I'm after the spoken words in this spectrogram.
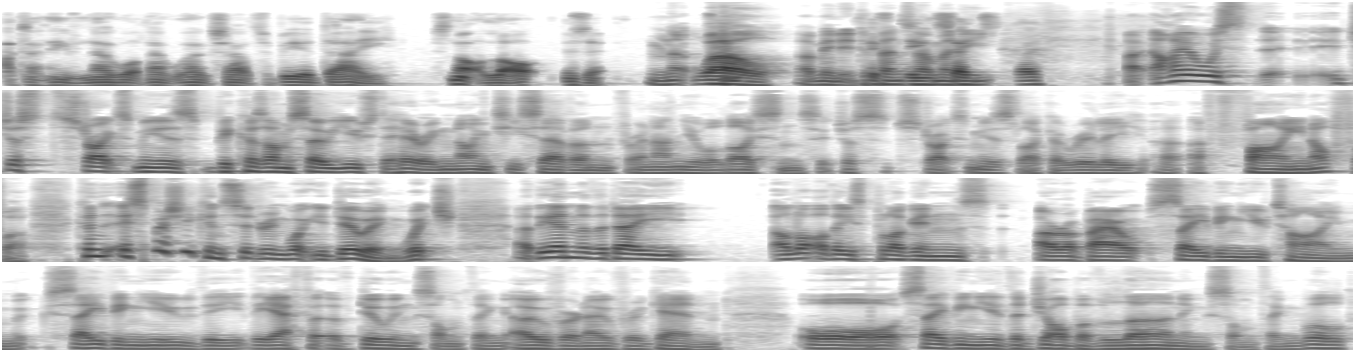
I don't even know what that works out to be a day. It's not a lot, is it? No, well, I mean, it depends how many. cents a day? I, I always, it just strikes me as because I'm so used to hearing 97 for an annual license. It just strikes me as like a really a, a fine offer, Con, especially considering what you're doing. Which, at the end of the day, a lot of these plugins are about saving you time, saving you the the effort of doing something over and over again, or saving you the job of learning something. Well,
